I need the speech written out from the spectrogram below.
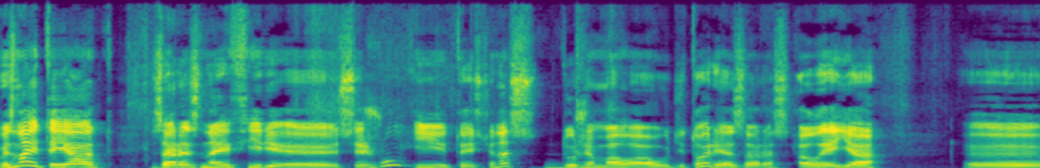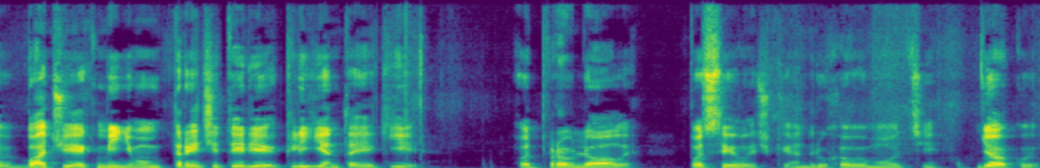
Ви знаєте, я от зараз на ефірі е, сижу, і тобто, у нас дуже мала аудиторія зараз, але я е, бачу як мінімум 3-4 клієнта, які відправляли посилочки. Андрюха, ви молодці. Дякую.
